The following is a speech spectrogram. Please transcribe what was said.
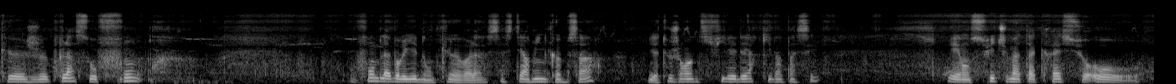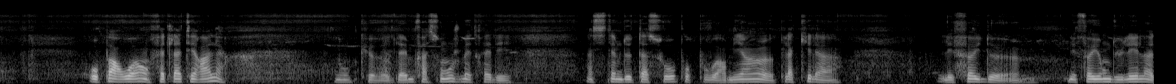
que je place au fond au fond de l'abri. Donc euh, voilà, ça se termine comme ça. Il y a toujours un petit filet d'air qui va passer. Et ensuite, je m'attaquerai aux, parois en fait latérales. Donc euh, de la même façon, je mettrai un système de tasseau pour pouvoir bien euh, plaquer la, les, feuilles ondulées là,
